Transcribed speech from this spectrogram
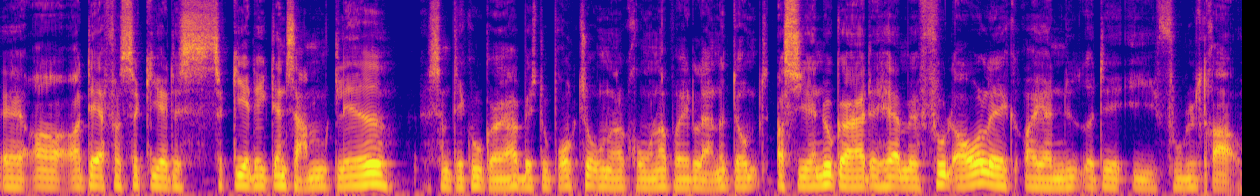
øh, og, og derfor så giver, det, så giver det ikke den samme glæde, som det kunne gøre, hvis du brugte 200 kroner på et eller andet dumt, og siger, nu gør jeg det her med fuld overlæg, og jeg nyder det i fuld drag.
